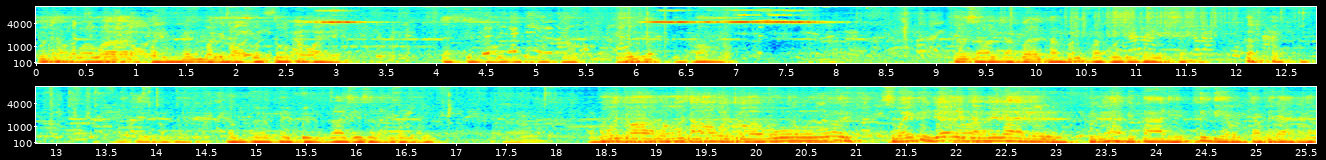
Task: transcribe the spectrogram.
ผู้เฒ่าบอกว่าผมเป็นบริษัทฝนตกไปจัดเสียงของนะครับเดี๋ยวจะเสียงของเจ้าสาวจากวัฒนธรรมมันปัดหัวสิ้นไข้สั่งอำเภอไผ่บึงราศีสไลยครับผมอบอบจอบสาวอบจโอ้ยสวยขึ้นเยอะเลยจำไม่ได้เลยปิดหน้าปิตาเห็นครึ่งเดียวจำไม่ได้นะครับ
